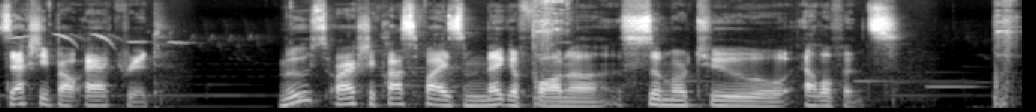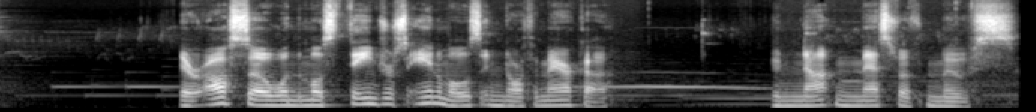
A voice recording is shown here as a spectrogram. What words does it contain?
is actually about accurate. Moose are actually classified as megafauna, similar to elephants. They're also one of the most dangerous animals in North America. Do not mess with moose.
